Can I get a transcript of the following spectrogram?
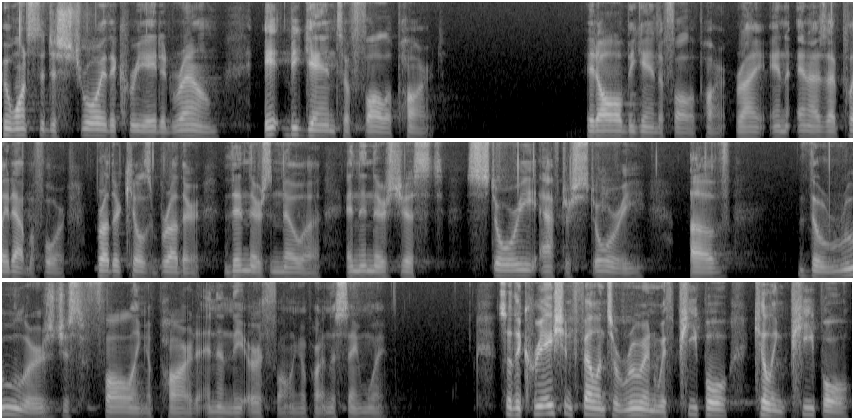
who wants to destroy the created realm, it began to fall apart it all began to fall apart, right? And, and as I played out before, brother kills brother, then there's Noah, and then there's just story after story of the rulers just falling apart and then the earth falling apart in the same way. So the creation fell into ruin with people killing people.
